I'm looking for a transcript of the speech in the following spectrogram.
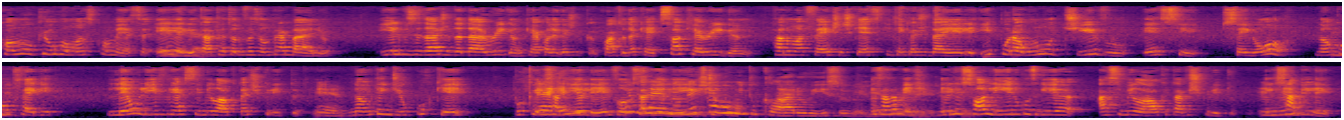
como que o romance começa? ele verdade. tá tentando fazer um trabalho. E ele precisa da ajuda da Regan, que é a colega de quarto da Cat. Só que a Regan tá numa festa, esquece que tem que ajudar ele. E por algum motivo, esse senhor não Uhum. consegue ler um livro e assimilar o que tá escrito. É. Não entendi o porquê. Porque ele É, sabia ele- ler, ele falou Pois que sabia é, não ler. e, deixava tipo, muito claro isso. Exatamente. Ele só lia e não conseguia assimilar o que estava escrito. Ele Uhum. sabe ler.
